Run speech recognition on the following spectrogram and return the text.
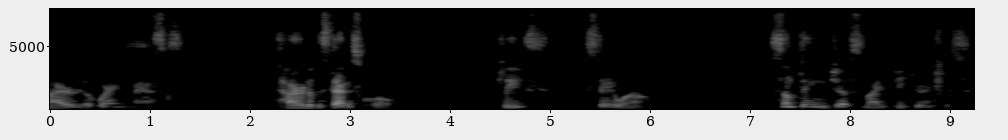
tired of wearing the masks, tired of the status quo, please stay a while something just might pique your interest.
